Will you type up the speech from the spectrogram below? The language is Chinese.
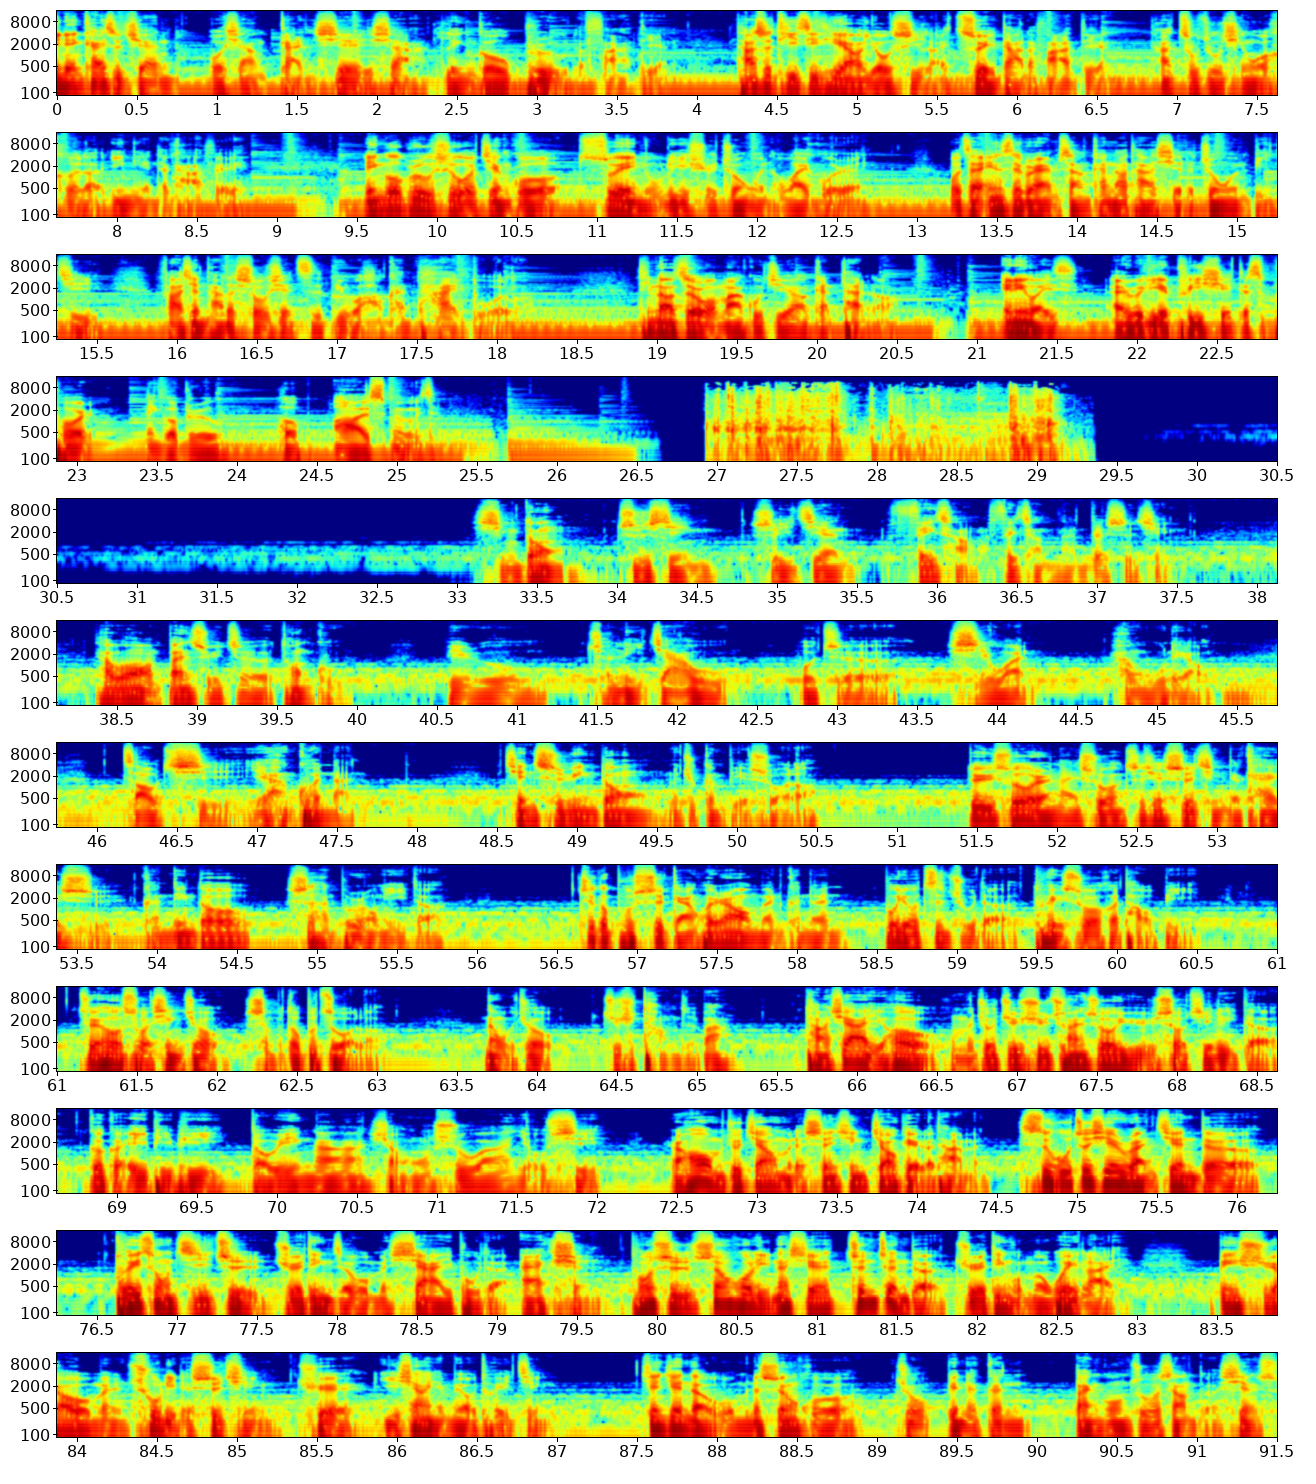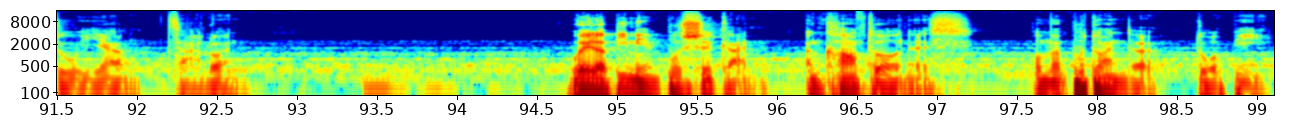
今天开始前，我想感谢一下 Lingo Brew 的发电，它是 TCTL 有史以来最大的发电，它足足请我喝了一年的咖啡。Lingo Brew 是我见过最努力学中文的外国人。我在 Instagram 上看到他写的中文笔记，发现他的手写字比我好看太多了。听到这儿，我妈估计要感叹了。Anyways, I really appreciate the support, Lingo Brew. Hope all is smooth. 行动执行是一件非常非常难的事情，它往往伴随着痛苦，比如整理家务或者洗碗很无聊，早起也很困难，坚持运动那就更别说了。对于所有人来说，这些事情的开始肯定都是很不容易的。这个不适感会让我们可能不由自主的退缩和逃避。最后，索性就什么都不做了。那我就继续躺着吧。躺下以后，我们就继续穿梭于手机里的各个 APP，抖音啊、小红书啊、游戏。然后，我们就将我们的身心交给了他们。似乎这些软件的推送机制决定着我们下一步的 action。同时，生活里那些真正的决定我们未来，并需要我们处理的事情，却一向也没有推进。渐渐的，我们的生活就变得跟……办公桌上的线束一样杂乱。为了避免不适感 （uncomfortableness），我们不断的躲避，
